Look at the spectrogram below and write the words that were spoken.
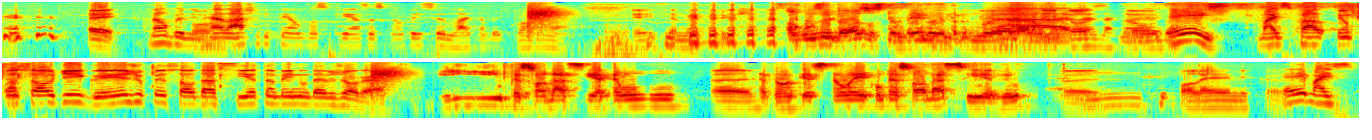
É. Não, Belino, Ó. relaxa que tem algumas crianças que não tem celular e também vamos lá. Esse é meio triste. Alguns idosos também não entram. Não Ah, é idosos, verdade. não. Ei, mas fala... Tem o pessoal de igreja, o pessoal da CIA também não deve jogar. Ih, o pessoal da CIA tem, um, É, tem uma questão aí com o pessoal da CIA, viu? é. Hum, polêmica. Ei, mas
